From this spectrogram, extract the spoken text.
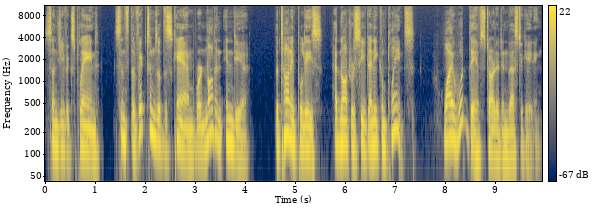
Sanjeev explained, since the victims of the scam were not in India, the Thane police had not received any complaints. Why would they have started investigating?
